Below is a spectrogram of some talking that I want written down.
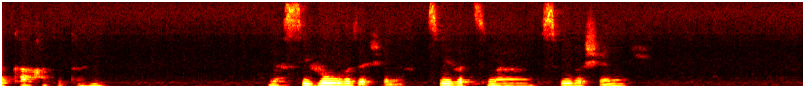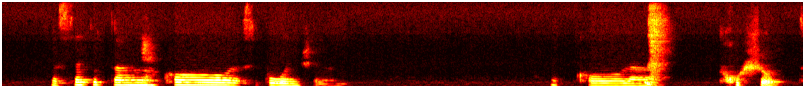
לקחת אותנו לסיבוב הזה שלה, סביב עצמה, סביב השמש. לשאת אותנו עם כל הסיפורים שלנו, עם כל התחושות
